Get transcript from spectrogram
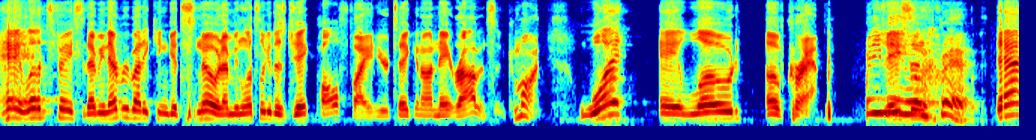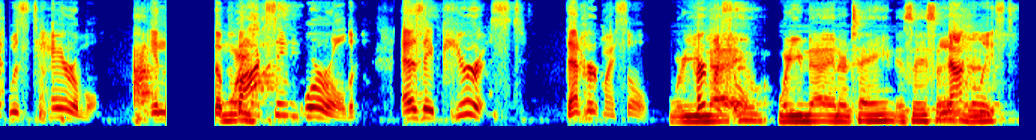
Hey, let's face it. I mean, everybody can get snowed. I mean, let's look at this Jake Paul fight here taking on Nate Robinson. Come on. What a load of crap. What do you Jason, mean load of crap? That was terrible. I, In the boxing world, as a purist, that hurt my soul. Were you hurt not? Were you not entertained, as they say? Not the least.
